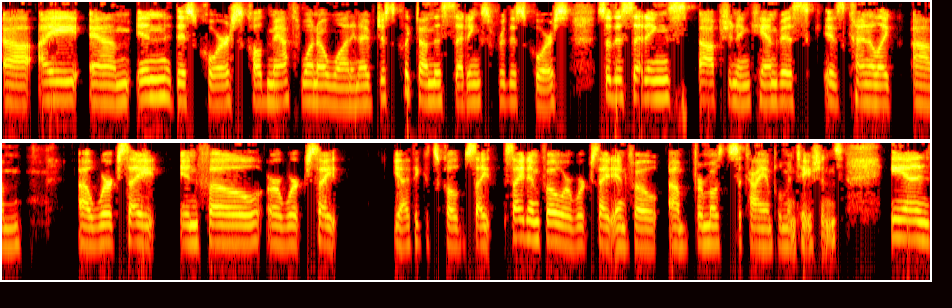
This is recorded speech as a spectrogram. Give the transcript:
uh, I am in this course called Math 101, and I've just clicked on the settings for this course. So the settings option in Canvas is kind of like um, a worksite info or worksite yeah, I think it's called site site info or worksite info um, for most Sakai implementations. And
